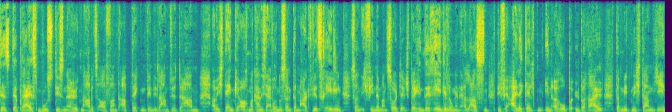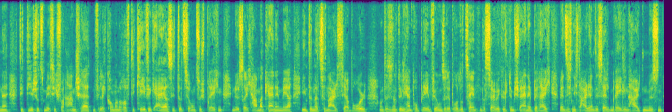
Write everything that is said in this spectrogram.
der Preis muss diesen erhöhten Arbeitsaufwand abdecken, den die Landwirte haben haben. Aber ich denke auch, man kann nicht einfach nur sagen, der Markt wird es regeln, sondern ich finde, man sollte entsprechende Regelungen erlassen, die für alle gelten, in Europa überall, damit nicht dann jene, die tierschutzmäßig voranschreiten, vielleicht kommen wir noch auf die Käfigeier-Situation zu sprechen. In Österreich haben wir keine mehr, international sehr wohl. Und das ist natürlich ein Problem für unsere Produzenten. Dasselbe gilt im Schweinebereich. Wenn sich nicht alle an dieselben Regeln halten müssen,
